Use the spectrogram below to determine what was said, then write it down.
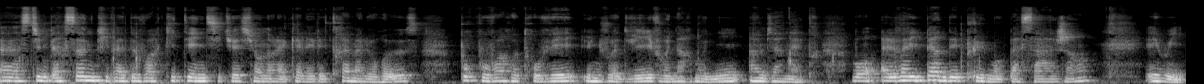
Euh, c'est une personne qui va devoir quitter une situation dans laquelle elle est très malheureuse pour pouvoir retrouver une joie de vivre, une harmonie, un bien-être. Bon, elle va y perdre des plumes au passage. Hein. Et oui,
